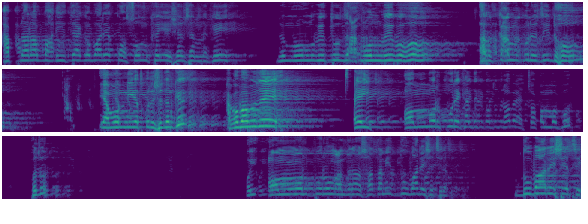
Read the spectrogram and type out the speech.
আপনারা বাড়িতে একেবারে কসম খেয়ে এসেছেন নাকি? যে মলবি তু যা বলবি বল, আর কান করেছি ঢোল। এমন নিয়ত করে এসেছেন কে? আগো বাবুজি, এই অম্বরপুর এখান থেকে কত দূর হবে? চকম্বরপুর হুজুর? ওই অমরপুর মাদ্রাসাতে আমি দুবার এসেছিলাম। দুবার এসেছি।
